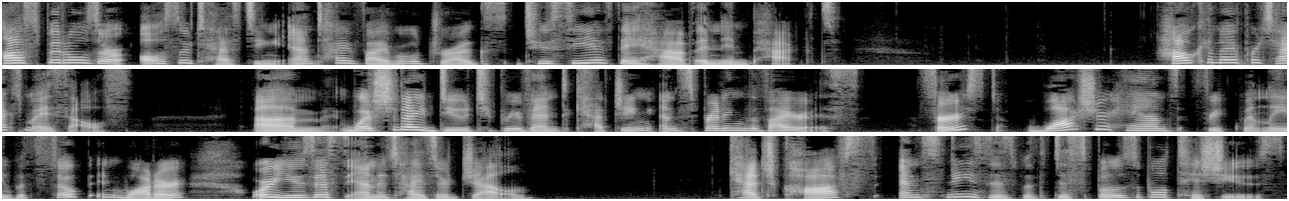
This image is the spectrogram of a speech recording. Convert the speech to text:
Hospitals are also testing antiviral drugs to see if they have an impact. How can I protect myself? Um, what should I do to prevent catching and spreading the virus? First, wash your hands frequently with soap and water or use a sanitizer gel. Catch coughs and sneezes with disposable tissues.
